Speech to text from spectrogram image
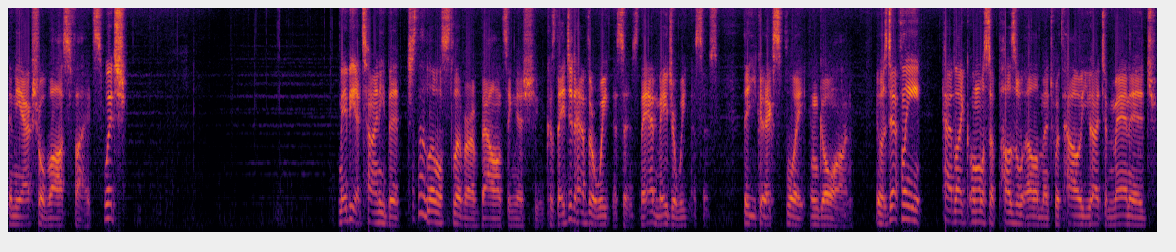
than the actual boss fights. Which maybe a tiny bit, just a little sliver of balancing issue, because they did have their weaknesses. They had major weaknesses that you could exploit and go on. It was definitely had like almost a puzzle element with how you had to manage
